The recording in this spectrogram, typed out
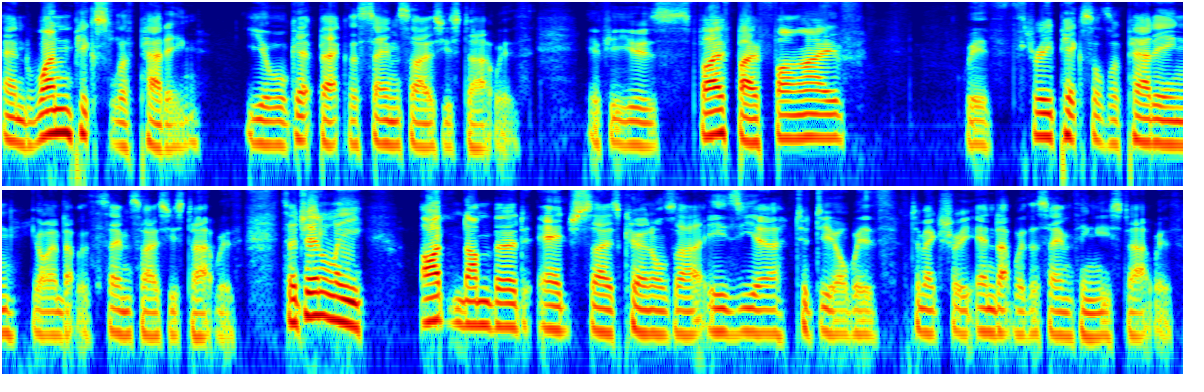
and one pixel of padding, you will get back the same size you start with. If you use 5 by 5 with 3 pixels of padding, you'll end up with the same size you start with. So generally, odd numbered edge size kernels are easier to deal with to make sure you end up with the same thing you start with.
